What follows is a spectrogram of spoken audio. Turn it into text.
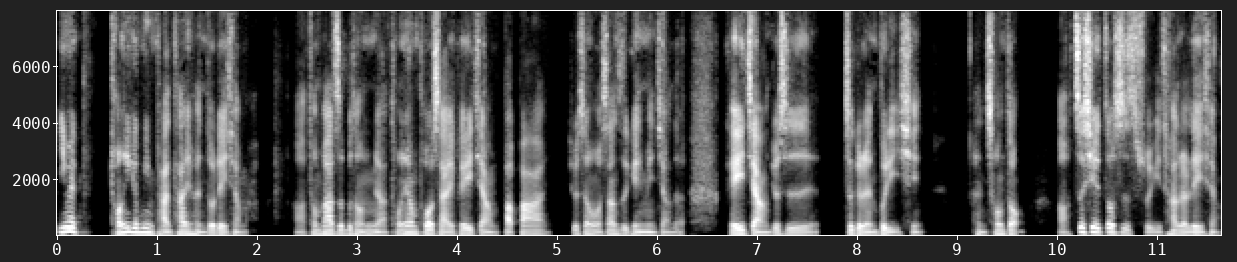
因为同一个命盘它有很多类象嘛，啊，同八字不同命啊，同样破财可以讲爸爸，就像我上次给你们讲的，可以讲就是这个人不理性，很冲动，啊，这些都是属于他的类项。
